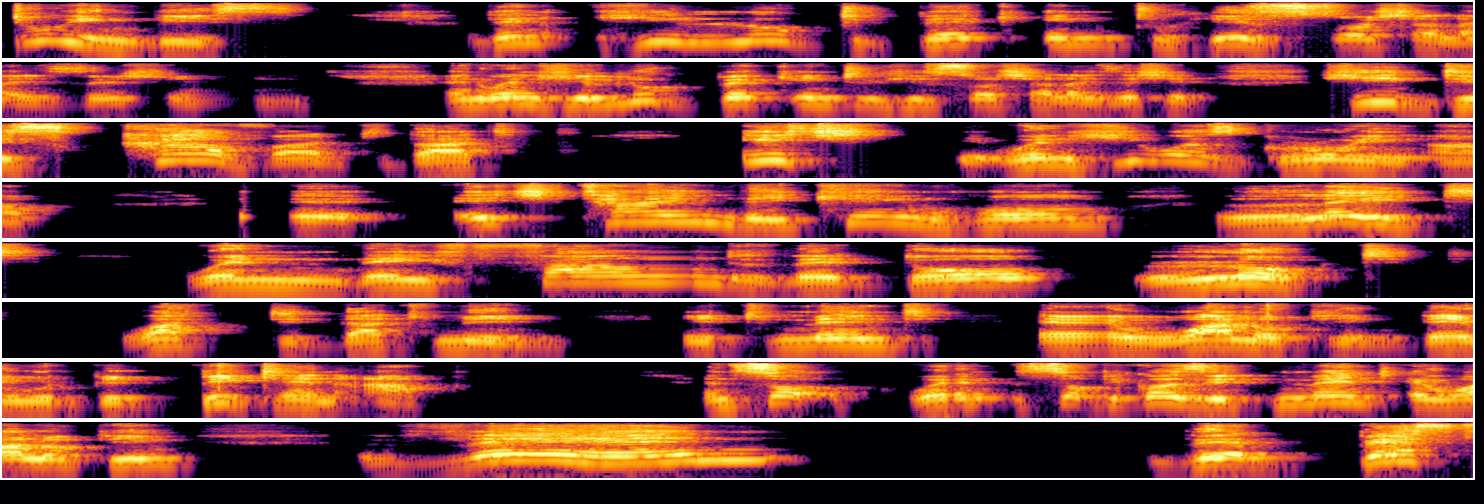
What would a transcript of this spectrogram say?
doing this? Then he looked back into his socialization. And when he looked back into his socialization, he discovered that each, when he was growing up, uh, each time they came home late, when they found the door locked, what did that mean? It meant a walloping. They would be beaten up. And so when so because it meant a walloping, then the best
